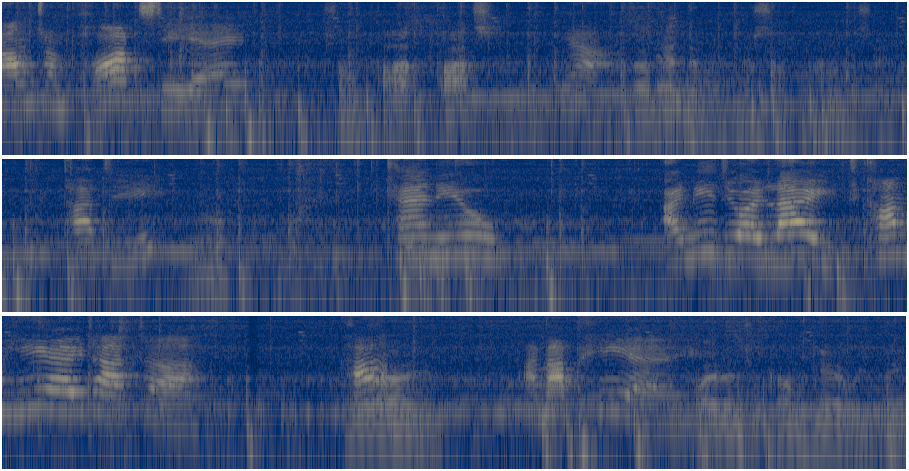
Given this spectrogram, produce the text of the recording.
Found some pots here. Some pot, pots? Yeah. I'll get them. Maybe there's something cool inside. Tati, Yeah? can you? I need your light. Come here, Tata. Where Come. are you? I'm up here. Why don't you come here? We big.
